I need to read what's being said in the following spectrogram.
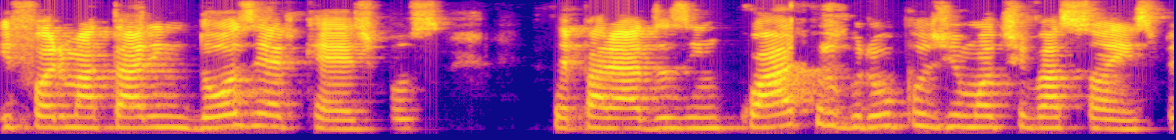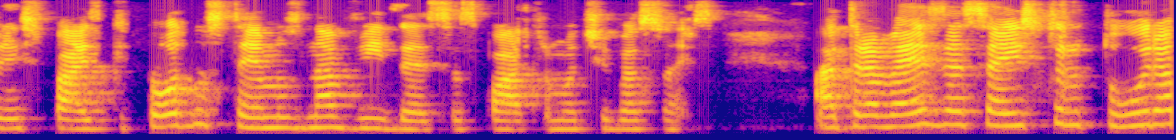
e formataram em 12 arquétipos separados em quatro grupos de motivações principais que todos temos na vida, essas quatro motivações. Através dessa estrutura,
